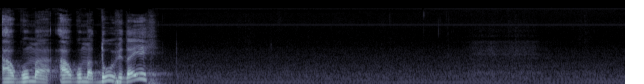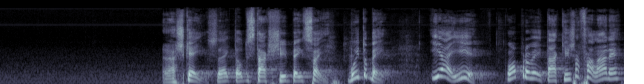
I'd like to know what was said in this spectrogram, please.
Alguma, alguma dúvida aí? Acho que é isso, né? Então, do Starship é isso aí. Muito bem. E aí, vamos aproveitar aqui e já falar, né?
